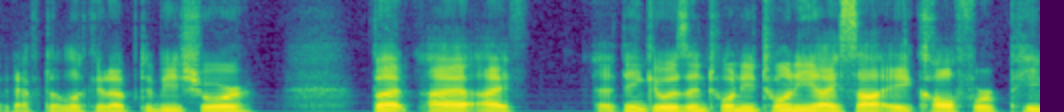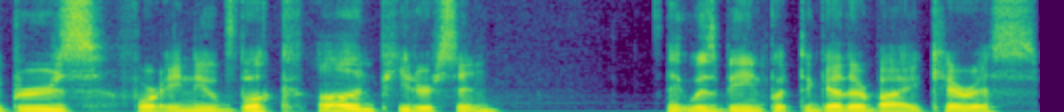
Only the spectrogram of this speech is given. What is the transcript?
I'd have to look it up to be sure. But I, I, I think it was in 2020, I saw a call for papers for a new book on Peterson. It was being put together by Carus,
